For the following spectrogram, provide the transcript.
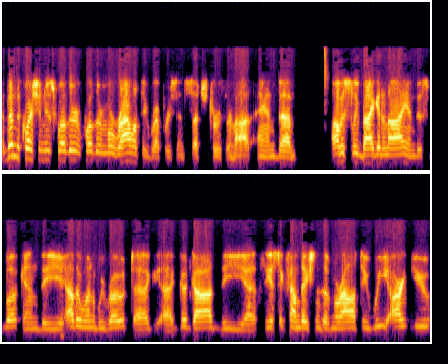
And then the question is whether whether morality represents such truth or not. And um, obviously, Baggett and I in this book and the other one we wrote, uh, uh, Good God: The uh, Theistic Foundations of Morality, we argue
